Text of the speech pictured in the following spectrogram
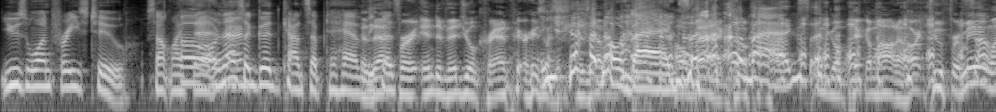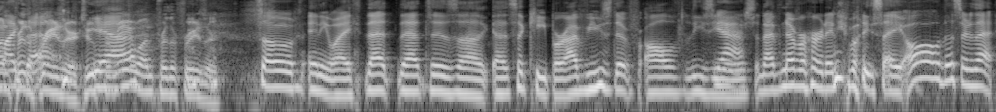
use one, freeze two, something like Oh, that. And that's a good concept to have Is that because for individual cranberries? Is that no bags, Oh, bags, okay. bags. You go pick them out. All right, two for me, Something one like for the freezer. Two for me, one for the freezer. So anyway, that that is uh, it's a keeper. I've used it for all these Yeah. years, and I've never heard anybody say, "Oh, this or that."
